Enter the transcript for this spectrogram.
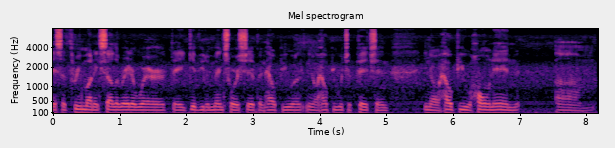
it's a three-month accelerator where they give you the mentorship and help you, you know, help you with your pitch and, you know, help you hone in um,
